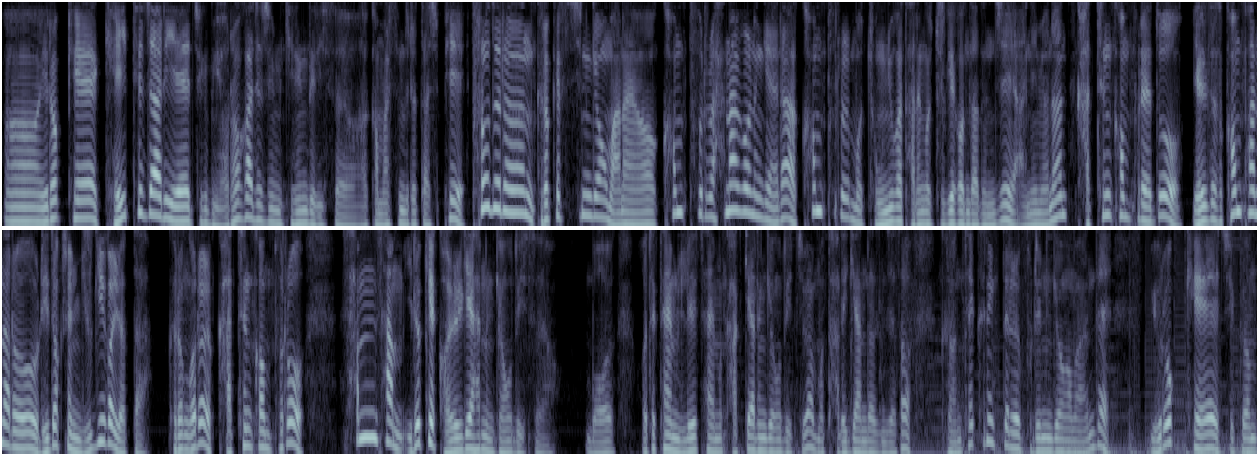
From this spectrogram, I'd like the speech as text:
어, 이렇게 게이트 자리에 지금 여러 가지 지금 기능들이 있어요. 아까 말씀드렸다시피 프로들은 그렇게 쓰시는 경우 많아요. 컴프를 하나 거는 게 아니라 컴프를 뭐 종류가 다른 걸두개 건다든지 아니면은 같은 컴프라도 예를 들어서 컴프 하나로 리덕션 6 이 걸렸다. 그런 거를 같은 컴프로 3, 3 이렇게 걸게 하는 경우도 있어요. 뭐 어택 타임 릴리즈 타임을 같게 하는 경우도 있지만 뭐 다르게 한다든지 해서 그런 테크닉들을 부리는 경우가 많은데 이렇게 지금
